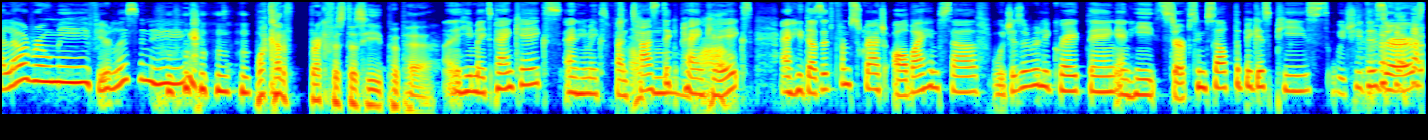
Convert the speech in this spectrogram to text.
Hello, Rumi, if you're listening. what kind of breakfast does he prepare? Uh, he makes pancakes and he makes fantastic oh, pancakes. Wow and he does it from scratch all by himself, which is a really great thing. And he serves himself the biggest piece, which he deserves.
